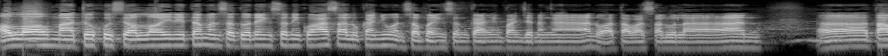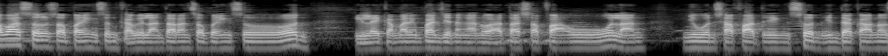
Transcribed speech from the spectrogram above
Allahumma tu Gusti Allah ini taman satu ingsun iku asaluka nyuwun sapa ingsun ka ing panjenengan? Wa tawassalulan. Uh, tawasul sapa ingsun gawe lantaran sapa ingsun. Ilai kamaring panjenengan wa atas syafa'ulan nyuwun syafaat ingsun. Indakana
